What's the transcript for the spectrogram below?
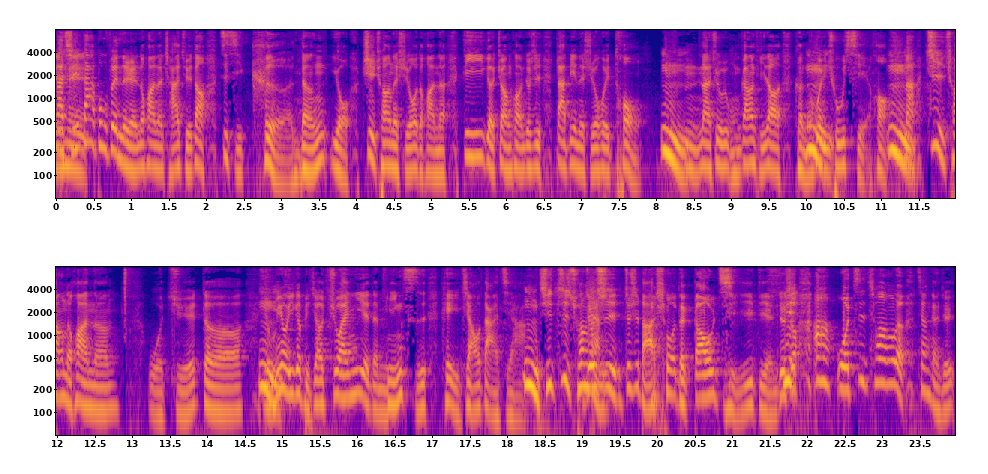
那其实大部分的人的话呢，察觉到自己可能有痔疮的时候的话呢，第一个状况就是大便的时候会痛。嗯嗯，那就是我们刚刚提到可能会出血哈、嗯。那痔疮的话呢？我觉得有没有一个比较专业的名词可以教大家？嗯，其实痔疮就是就是把它说的高级一点，就是说啊，我痔疮了，这样感觉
